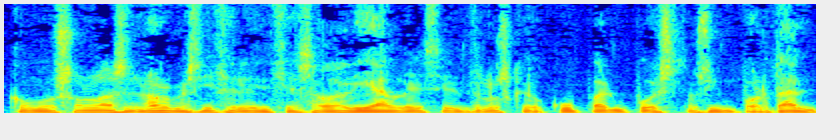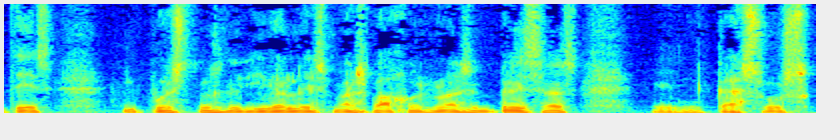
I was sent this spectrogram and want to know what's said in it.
como son las enormes diferencias salariales entre los que ocupan puestos importantes y puestos de niveles más bajos en las empresas, en casos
